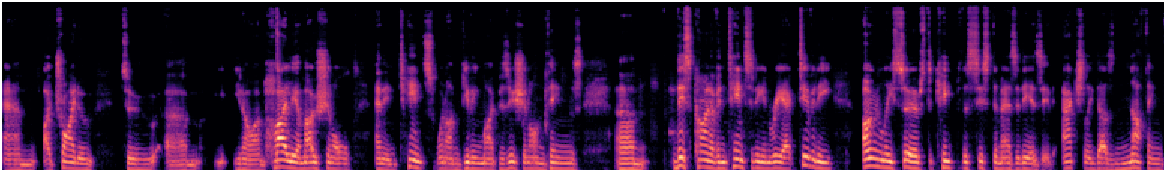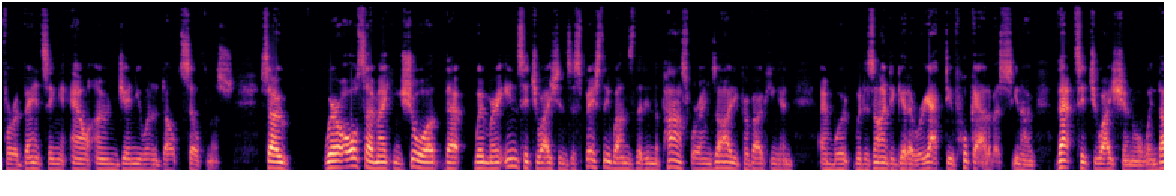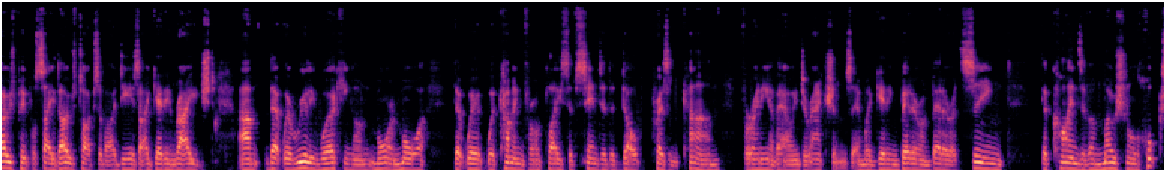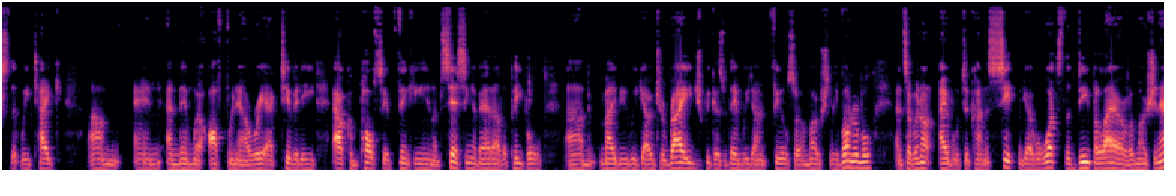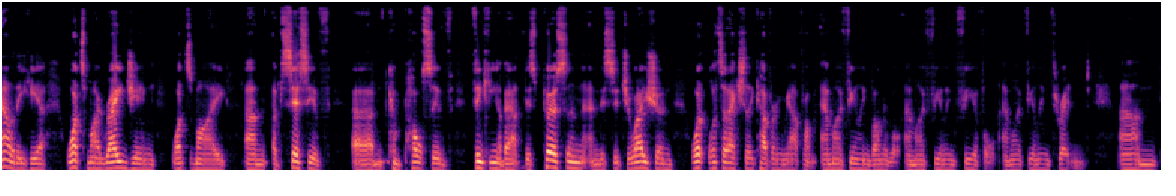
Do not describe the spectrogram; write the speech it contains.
and I try to to um, you know I'm highly emotional and intense when I'm giving my position on things. Um, this kind of intensity and reactivity only serves to keep the system as it is. It actually does nothing for advancing our own genuine adult selfness. So we're also making sure that when we're in situations, especially ones that in the past were anxiety provoking and and were, were designed to get a reactive hook out of us, you know, that situation, or when those people say those types of ideas, I get enraged. Um, that we're really working on more and more that we're, we're coming from a place of centered adult present calm for any of our interactions, and we're getting better and better at seeing the kinds of emotional hooks that we take um, and and then we're off in our reactivity, our compulsive thinking and obsessing about other people. Um, maybe we go to rage because then we don't feel so emotionally vulnerable, and so we're not able to kind of sit and go, well, what's the deeper layer of emotionality here? What's my raging? What's my um, obsessive, um, compulsive thinking about this person and this situation? What, what's it actually covering me up from? Am I feeling vulnerable? Am I feeling fearful? Am I feeling threatened? Um,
